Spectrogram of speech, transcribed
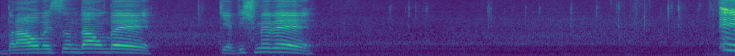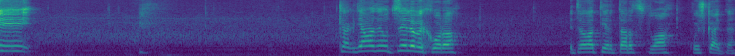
Браво бе, Съндаун бе. Кефиш ме бе. И... Как няма да я оцеля бе хора? Е това ти ретард с това. Кой ще кажете?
